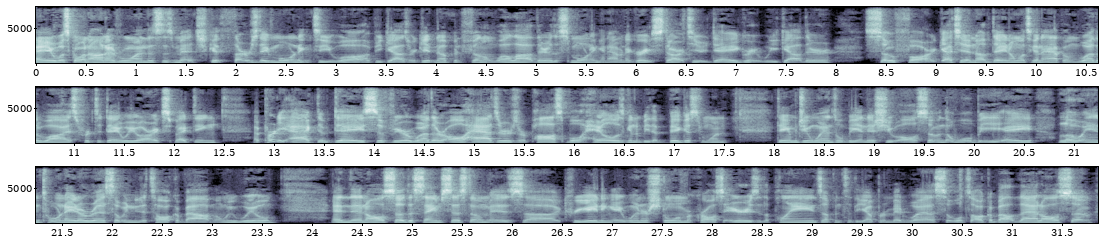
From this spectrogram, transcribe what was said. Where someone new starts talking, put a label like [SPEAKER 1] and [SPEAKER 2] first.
[SPEAKER 1] Hey, what's going on, everyone? This is Mitch. Good Thursday morning to you all. Hope you guys are getting up and feeling well out there this morning and having a great start to your day. Great week out there so far. Got you an update on what's going to happen weather wise for today. We are expecting a pretty active day, severe weather. All hazards are possible. Hail is going to be the biggest one. Damaging winds will be an issue also. And there will be a low end tornado risk that we need to talk about, and we will. And then also the same system is uh, creating a winter storm across areas of the plains up into the upper Midwest. So we'll talk about that also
